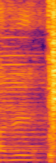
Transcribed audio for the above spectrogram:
body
